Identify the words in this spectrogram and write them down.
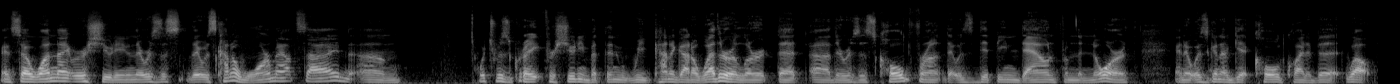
And so one night we were shooting, and there was this, there was kind of warm outside, um, which was great for shooting. But then we kind of got a weather alert that uh, there was this cold front that was dipping down from the north, and it was going to get cold quite a bit. Well.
